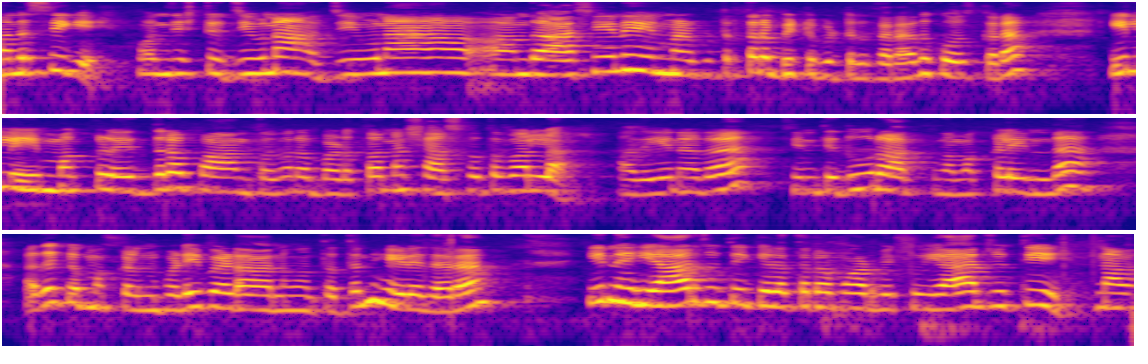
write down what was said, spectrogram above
ಮನಸ್ಸಿಗೆ ಒಂದಿಷ್ಟು ಜೀವನ ಜೀವನ ಒಂದು ಆಸೆಯೇ ಏನು ಮಾಡಿಬಿಟ್ಟಿರ್ತಾರೆ, ಬಿಟ್ಟು ಬಿಟ್ಟಿರ್ತಾರೆ. ಅದಕ್ಕೋಸ್ಕರ ಇಲ್ಲಿ ಮಕ್ಕಳು ಇದ್ರಪ್ಪ ಅಂತಂದ್ರೆ ಬಡತನ ಶಾಶ್ವತವಲ್ಲ. ಅದೇನದ? ಚಿಂತೆ ದೂರ ಆಗ್ತದೆ ಮಕ್ಕಳಿಂದ. ಅದಕ್ಕೆ ಮಕ್ಕಳನ್ನ ಹೊಡಿಬೇಡ ಅನ್ನುವಂಥದ್ದನ್ನು ಹೇಳಿದ್ದಾರೆ ಇನ್ನು ಯಾರ ಜೊತೆ ಗೆಳೆತನ ಮಾಡಬೇಕು, ಯಾರ ಜೊತೆ ನಾವು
